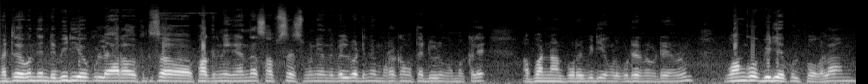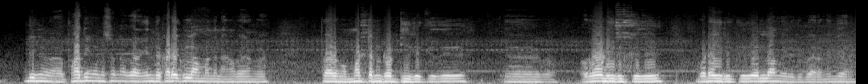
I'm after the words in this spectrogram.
மற்றது வந்து இந்த வீடியோக்குள்ளே யாராவது புதுசாக பார்க்குறீங்க இருந்தால் சப்ஸ்கிரைப் பண்ணி அந்த பெல் பட்டனை மறக்காம தட்டி விடுங்க மக்களே. அப்போ நான் போகிற வீடியோ உங்களுக்கு உடனே உடனே வரும். வாங்கோ வீடியோக்குள் போகலாம். இதுங்க பார்த்தீங்கன்னு சொன்னால் இந்த கடைக்குள்ளே வந்து நாங்கள் பாருங்கள் மட்டன் ரொட்டி இருக்குது ரோல் இருக்குது வடை இருக்குது எல்லாமே இருக்குது பாருங்க கொஞ்சம்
